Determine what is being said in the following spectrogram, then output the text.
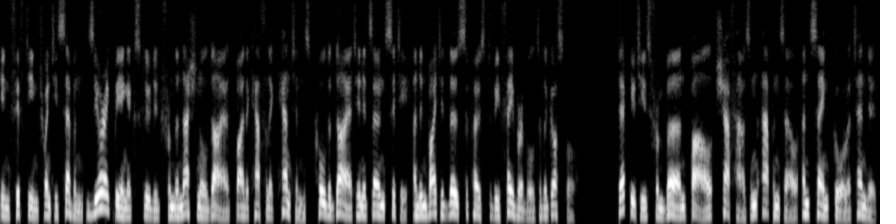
In 1527, Zurich being excluded from the national diet by the Catholic cantons, called a diet in its own city, and invited those supposed to be favorable to the gospel. Deputies from Bern, Basle, Schaffhausen, Appenzell, and St. Gall attended.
